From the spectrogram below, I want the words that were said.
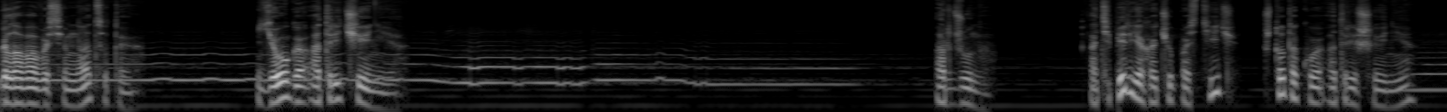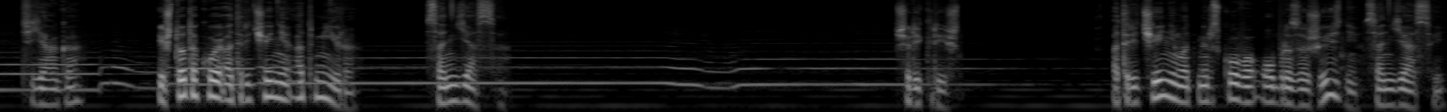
Глава 18. Йога отречения. Арджуна. А теперь я хочу постичь, что такое отрешение, тьяга, и что такое отречение от мира, саньяса. Шри Кришна. Отречением от мирского образа жизни, саньясой,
